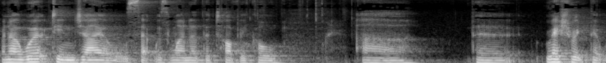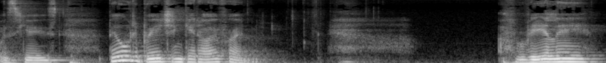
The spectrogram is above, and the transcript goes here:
when I worked in jails. That was one of the topical, uh, the rhetoric that was used. Build a bridge and get over it. Really?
